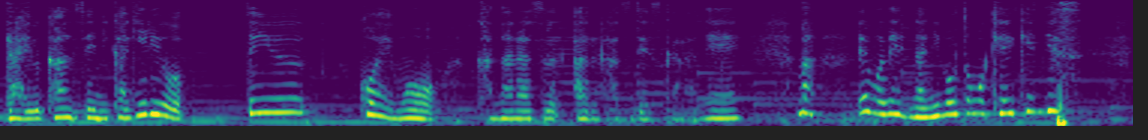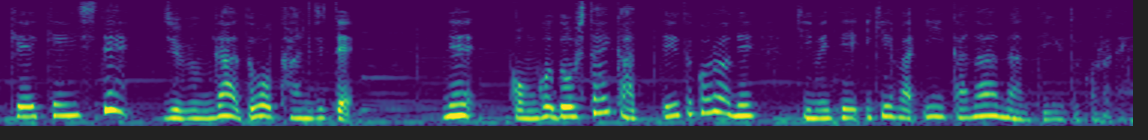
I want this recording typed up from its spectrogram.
ライブ観戦に限るよっていう声も必ずあるはずですからね。まあでもね何事も経験です。経験して自分がどう感じてね今後どうしたいかっていうところをね決めていけばいいかななんていうところで。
